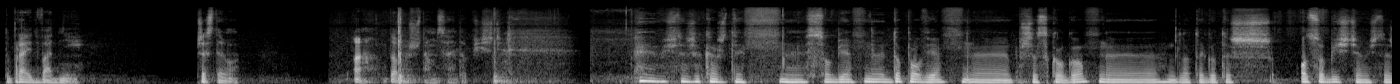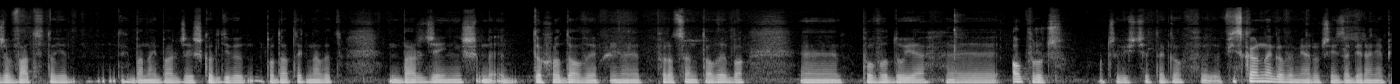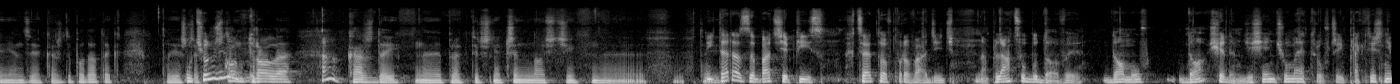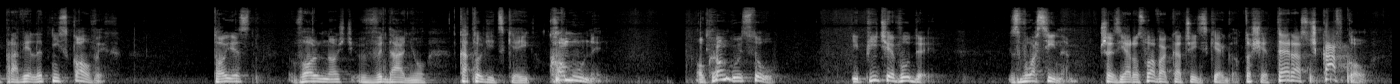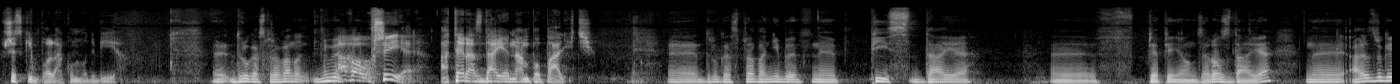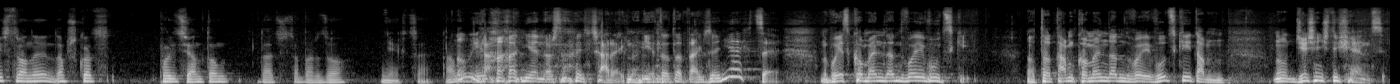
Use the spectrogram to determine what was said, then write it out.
To prawie dwa dni. Przez tę... A, dobrze, tam sobie dopiszcie. Myślę, że każdy e, sobie e, dopowie e, przez kogo. Dlatego też osobiście myślę, że VAT to jest chyba najbardziej szkodliwy podatek, nawet bardziej niż dochodowy procentowy, bo powoduje oprócz oczywiście tego fiskalnego wymiaru, czyli zabierania pieniędzy jak każdy podatek, to jeszcze kontrolę Tak. każdej y, praktycznie czynności y, w tej I teraz zobaczcie, PiS chce to wprowadzić na placu budowy domów do 70 metrów, czyli praktycznie prawie letniskowych. To jest wolność w wydaniu katolickiej komuny. Okrągły stół i picie wody z Własinem przez Jarosława Kaczyńskiego. To się teraz czkawką wszystkim Polakom odbija. Y, Druga sprawa, no niby Dawał szyję, a teraz daje nam popalić. E, Druga sprawa, niby e, PiS daje e, pieniądze, rozdaje, e, ale z drugiej strony na przykład policjantom dać za bardzo nie chce. Tam No ja, nie no, Czarek, no nie, to, to tak, że nie chce. No bo jest komendant wojewódzki. No to tam komendant wojewódzki, tam no 10 tysięcy.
